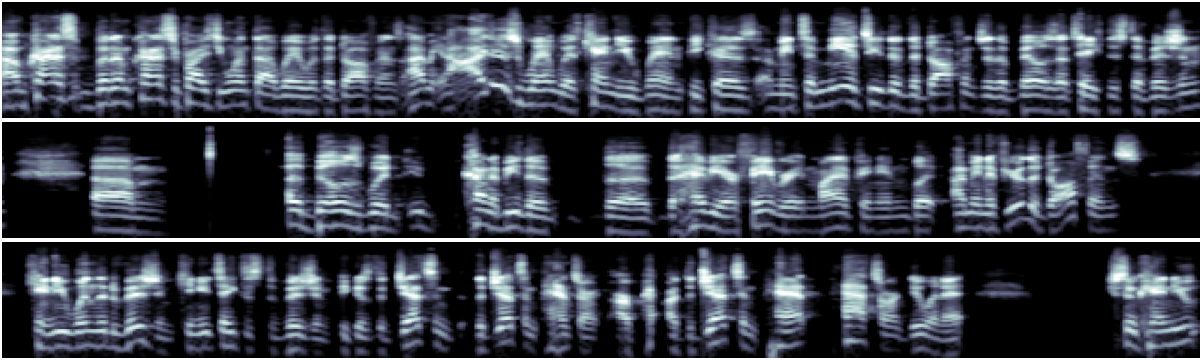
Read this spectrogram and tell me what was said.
I'm kind of, but I'm kind of surprised you went that way with the Dolphins. I mean, I just went with can you win because I mean, to me, it's either the Dolphins or the Bills that take this division. Um, the Bills would kind of be the the the heavier favorite in my opinion. But I mean, if you're the Dolphins, can you win the division? Can you take this division? Because the Jets and the Jets and Pants aren't are, are the Jets and Pat, Pats aren't doing it. So can you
